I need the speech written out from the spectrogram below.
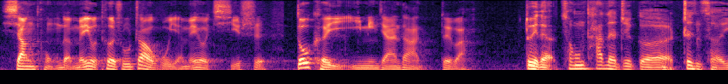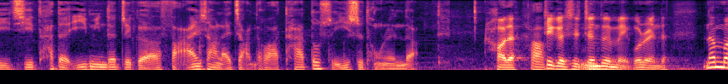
相同的，没有特殊照顾，也没有歧视，都可以移民加拿大，对吧？对的，从他的这个政策以及他的移民的这个法案上来讲的话，他都是一视同仁的。好的，这个是针对美国人的。那么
